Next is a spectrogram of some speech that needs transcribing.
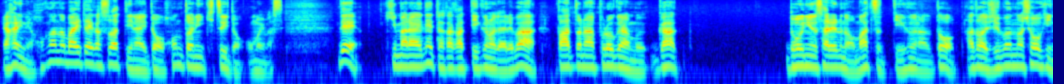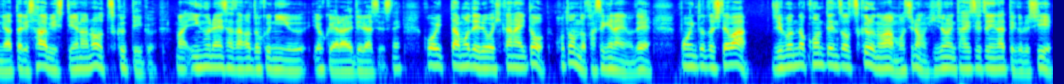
やはりね、他の媒体が育っていないと本当にきついと思います。で、ヒマラヤで戦っていくのであれば、パートナープログラムが導入されるのを待つっていう風なのと、あとは自分の商品であったりサービスっていうのを作っていく。まあ、インフルエンサーさんが俗に言う、よくやられてるやつですね。こういったモデルを引かないとほとんど稼げないので、ポイントとしては、自分のコンテンツを作るのはもちろん非常に大切になってくるし、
